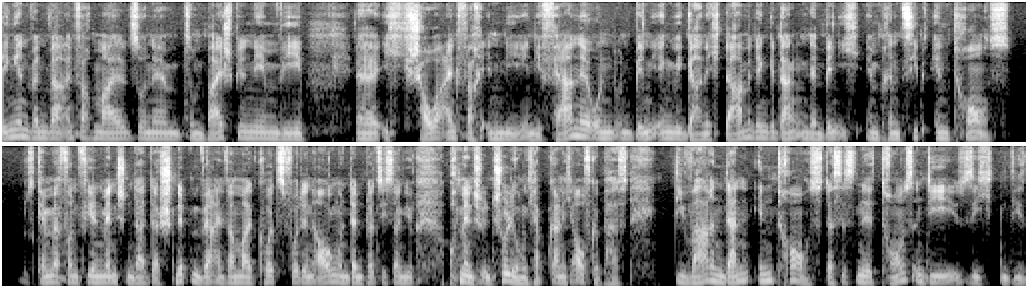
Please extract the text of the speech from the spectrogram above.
Dingen, wenn wir einfach mal so, eine, so ein Beispiel nehmen wie, äh, ich schaue einfach in die, in die Ferne und, und bin irgendwie gar nicht da mit den Gedanken, dann bin ich im Prinzip in Trance das kennen wir von vielen Menschen, da, da schnippen wir einfach mal kurz vor den Augen und dann plötzlich sagen die, ach Mensch, Entschuldigung, ich habe gar nicht aufgepasst die waren dann in Trance. Das ist eine Trance, in die sich, die,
